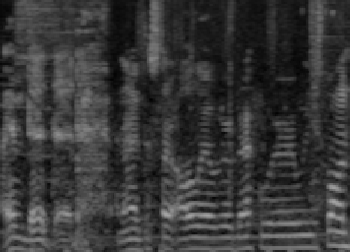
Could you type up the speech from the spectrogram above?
I am dead, dead. And I have to start all the way over back where we spawn.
